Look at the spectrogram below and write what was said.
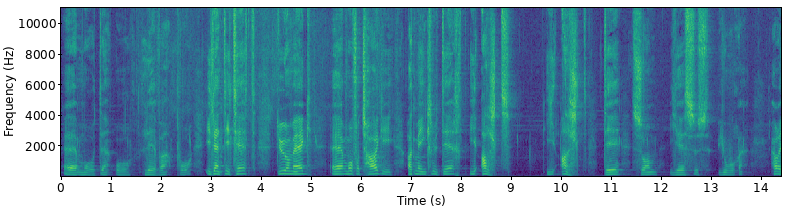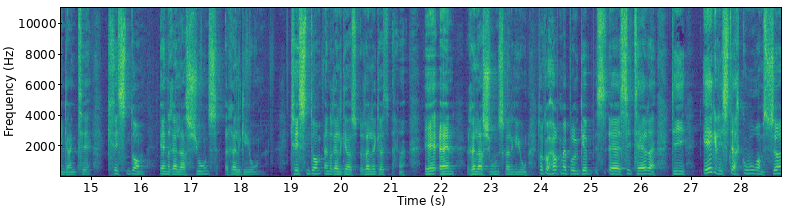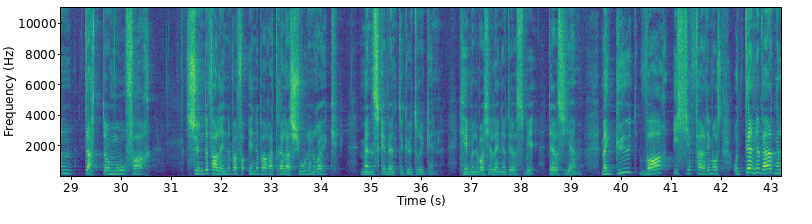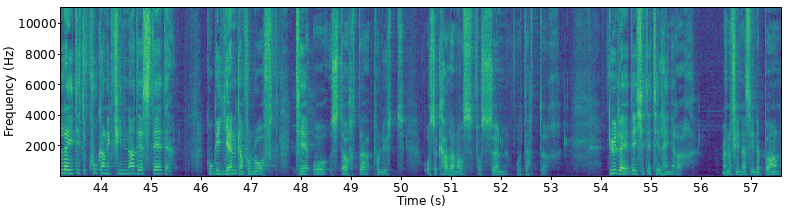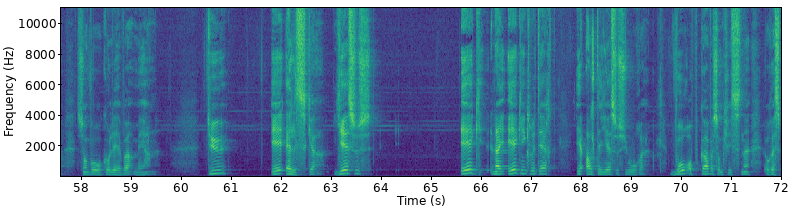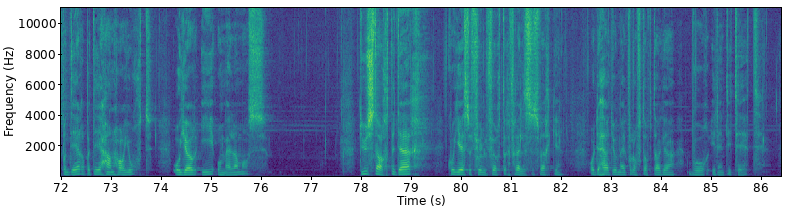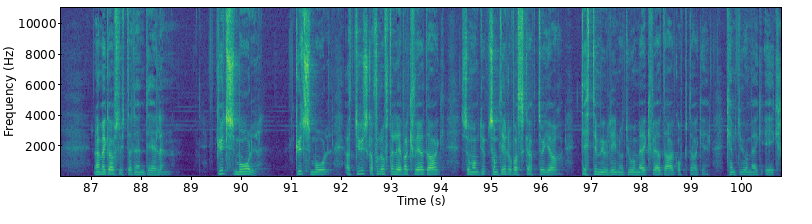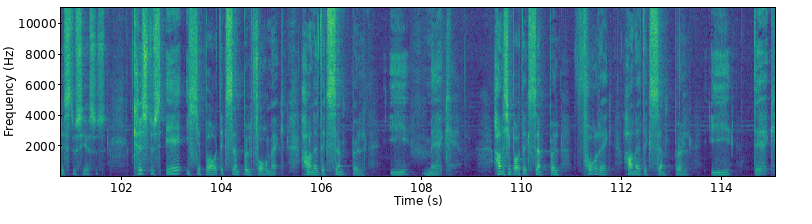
eh, måte å leve på. Identitet. Du og meg eh, må få tak i at vi er inkludert i alt. I alt det som Jesus gjorde. Hør en gang til. Kristendom en relasjonsreligion. Kristendom en er en relasjonsreligion. Dere har hørt meg bruke, eh, sitere de egentlig sterke ord om sønn, datter, mor, far. Syndefallet innebar, innebar at relasjonen røyk. Mennesket vendte Gud ryggen. Himmelen var ikke lenger deres, deres hjem. Men Gud var ikke ferdig med oss. Og denne verden leter etter hvor kan jeg finne det stedet hvor jeg igjen kan få lov til å starte på nytt. Og så kaller han oss for sønn og datter. Gud leter ikke til tilhengere, men å finne sine barn som våger å leve med ham. Du er elska. Jesus jeg, nei, jeg inkludert i alt det Jesus gjorde. Vår oppgave som kristne er å respondere på det han har gjort og gjør i og mellom oss. Du starter der hvor Jesus fullførte frelsesverket. Og det er her du og meg får lov til å oppdage vår identitet. La meg avslutte den delen. Guds mål, Guds mål at du skal få lov til å leve hver dag som, du, som det du var skapt til å gjøre dette er mulig når du og meg hver dag oppdager hvem du og meg er i Kristus Jesus. Kristus er ikke bare et eksempel for meg. Han er et eksempel i meg. Han er ikke bare et eksempel for deg. Han er et eksempel i deg.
